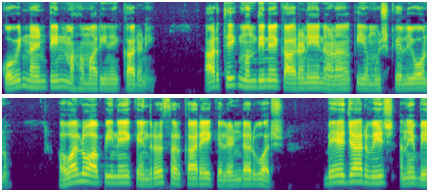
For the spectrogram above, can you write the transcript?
કોવિડ નાઇન્ટીન મહામારીને કારણે. આર્થિક મંદીને કારણે નાણાકીય મુશ્કેલીઓનો હવાલો આપીને કેન્દ્ર સરકારે કેલેન્ડર વર્ષ બે હજાર વીસ અને બે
